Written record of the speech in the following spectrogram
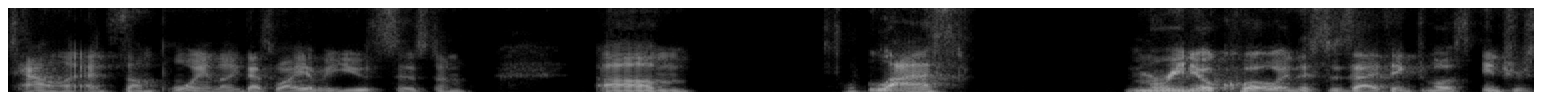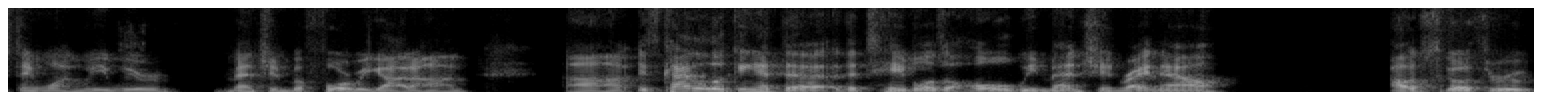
talent at some point. Like that's why you have a youth system. Um, last Mourinho quote, and this is I think the most interesting one we we were mentioned before we got on. Uh, it's kind of looking at the the table as a whole. We mentioned right now. I'll just go through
